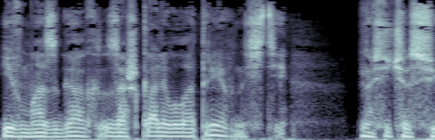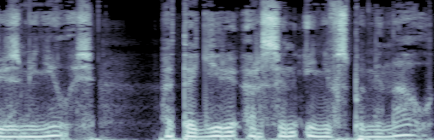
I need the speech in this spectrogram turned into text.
и в мозгах зашкаливало от ревности. Но сейчас все изменилось. О Тагире Арсен и не вспоминал.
